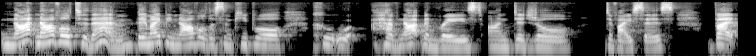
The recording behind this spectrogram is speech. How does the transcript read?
not novel to them. They might be novel to some people who have not been raised on digital devices, but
